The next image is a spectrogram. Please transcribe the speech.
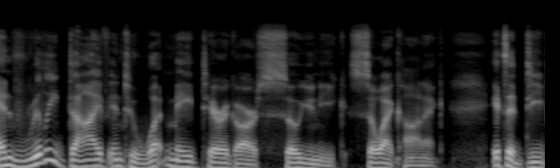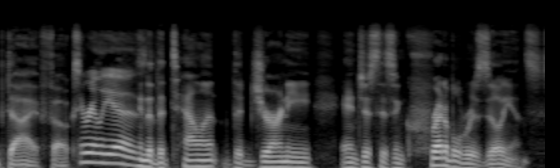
and really dive into what made Teri Garr so unique, so iconic. It's a deep dive, folks, It really is. into the talent, the journey, and just this incredible resilience.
